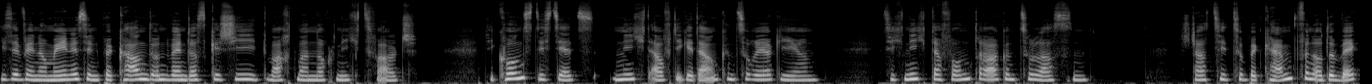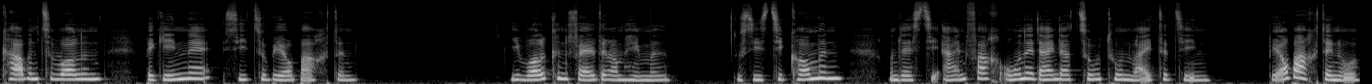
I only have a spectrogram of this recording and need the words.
Diese Phänomene sind bekannt und wenn das geschieht, macht man noch nichts falsch. Die Kunst ist jetzt, nicht auf die Gedanken zu reagieren, sich nicht davontragen zu lassen. Statt sie zu bekämpfen oder weghaben zu wollen, beginne sie zu beobachten. Wie Wolkenfelder am Himmel. Du siehst sie kommen und lässt sie einfach ohne dein Dazutun weiterziehen. Beobachte nur.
